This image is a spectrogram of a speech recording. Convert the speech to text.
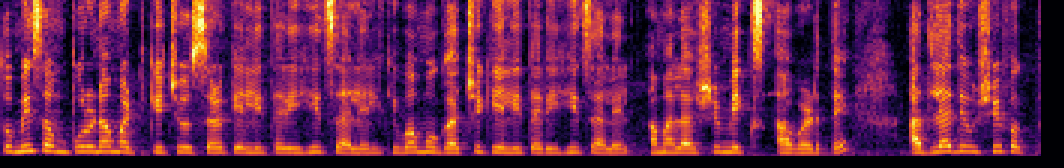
तुम्ही संपूर्ण मटकीची उसळ केली तरीही चालेल किंवा मुगाची केली तरीही चालेल. आम्हाला अशी मिक्स आवडते. आदल्या दिवशी फक्त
